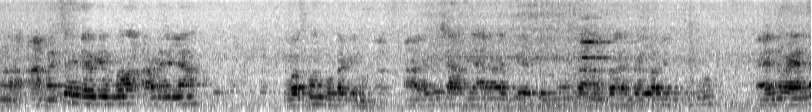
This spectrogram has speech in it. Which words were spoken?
ആ ആ മരിച്ച വീട് എവിടെയുണ്ടോ അവിടെ എല്ലാം ദിവസം ഉണ്ടാക്കുന്നുണ്ട് അതായത് ശാമിയാന വയ്ക്കുന്നു വെള്ളം ഇരിക്കുന്നു അതിന് വേണ്ട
